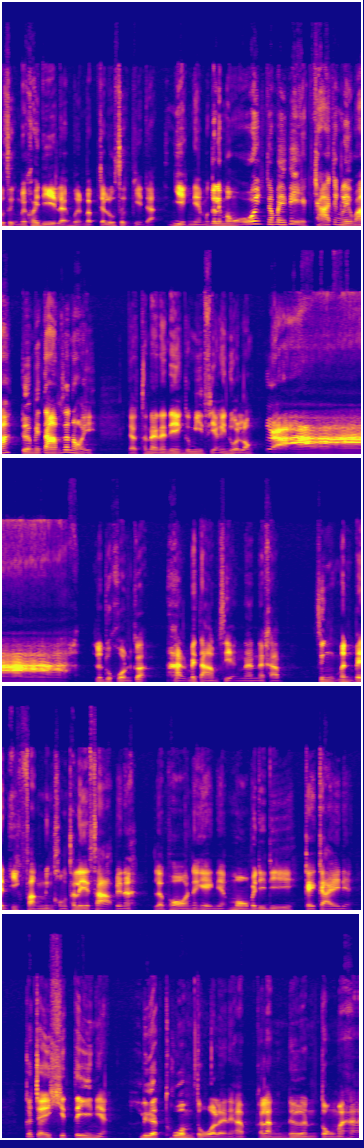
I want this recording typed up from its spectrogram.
รู้สึกไม่ค่อยดีแล้วเหมือนแบบจะรู้สึกผิดอะหยิกเนี่ยมันก็เลยมองว่าโอ๊ยทำไมพระเอกช้าจังเลยวะ เดินไปตามซะหน่อย แล้วทนใดนั้นเองก็มีเสียงไอ้หนวดร้องอแล้วทุกคนก็ หันไปตามเสียงนั้นนะครับ ซึ่งมันเป็นอีกฝั่งหนึ่งของทะเลสาบเลยนะ แล้วพอนางเอกเนี่ยมองไปดีๆ ไกลๆเนี่ยก็เจอไอ้คิตตี้เนี่ยเลือดท่วมตัวเลยนะครับกำลังเดินตรงมาหา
